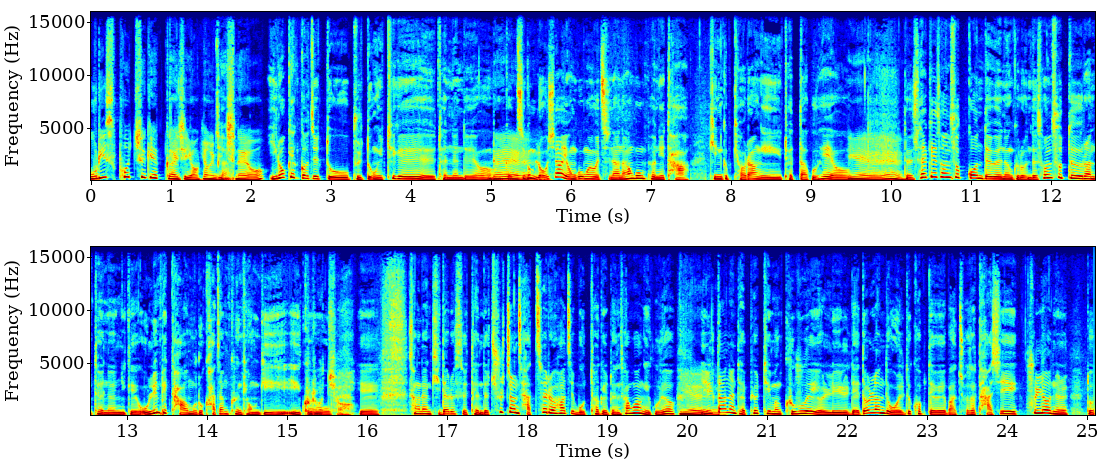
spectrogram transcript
우리 스포츠계까지 영향을 미치네요. 이렇게까지 또 불똥이 튀게 됐는데요. 네. 그러니까 지금 러시아 영공을 지나는 항공편이 다 긴급 결항이 됐다고 해요. 예. 세계 선수권 대회는 그런데 선수들한테는 이게 올림픽 다음으로 가장 큰 경기이고 그렇죠. 예, 상당히 기다렸을 텐데 출전 자체를 하지 못하게 된 상황이고요. 예. 일단은 대표팀은 그 후에 열릴 네덜란드 월드컵 대회에 맞춰서 다시 훈련을 또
